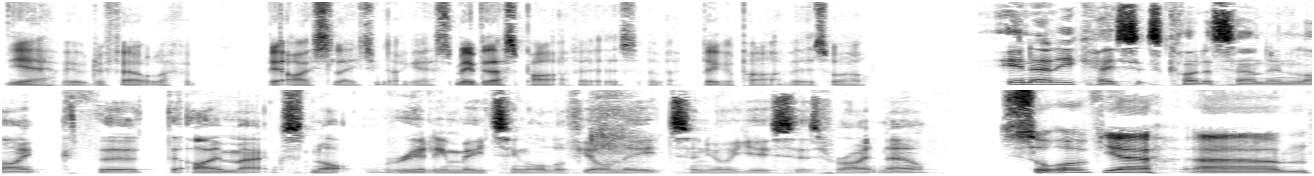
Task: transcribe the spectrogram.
yeah, it would have felt like a bit isolating, I guess. Maybe that's part of it, a bigger part of it as well. In any case, it's kind of sounding like the, the iMac's not really meeting all of your needs and your uses right now. Sort of, yeah. Um,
